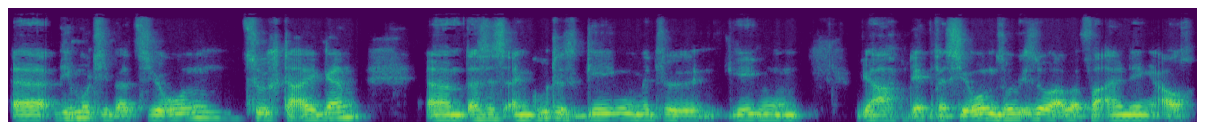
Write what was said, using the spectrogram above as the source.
äh, die Motivation zu steigern. Ähm, das ist ein gutes Gegenmittel gegen ja, Depressionen sowieso, aber vor allen Dingen auch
